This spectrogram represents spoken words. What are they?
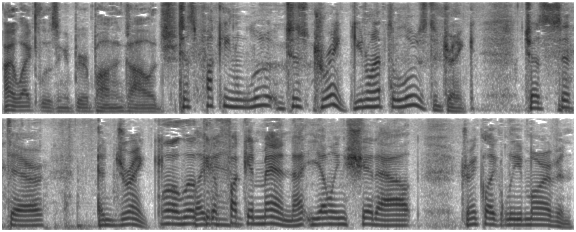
I liked losing at beer pong in college. Just fucking lo- just drink. You don't have to lose to drink. Just sit there and drink. Well, look like at a him. fucking man, not yelling shit out. Drink like Lee Marvin.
